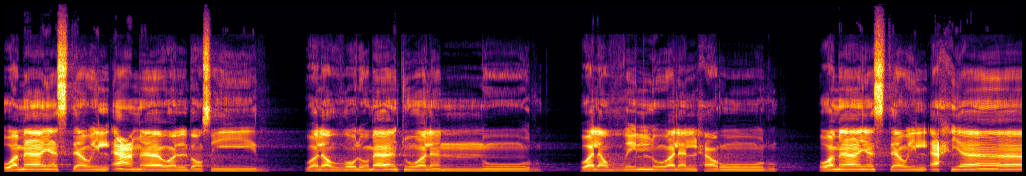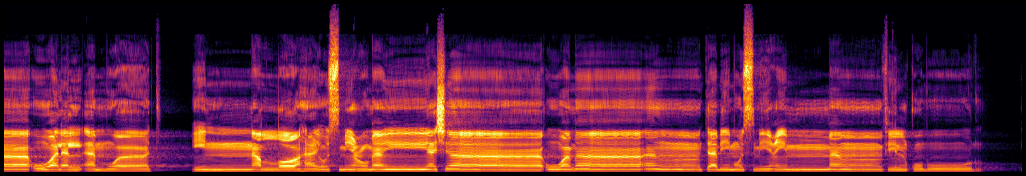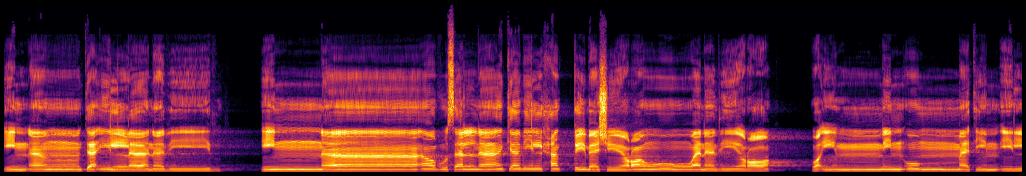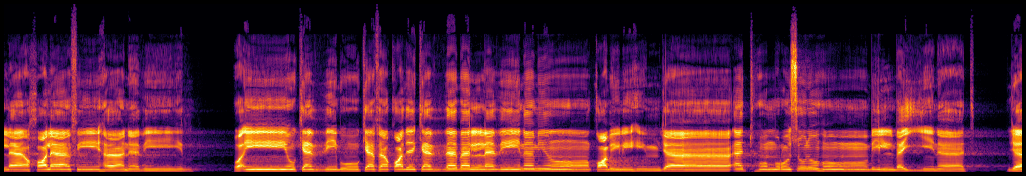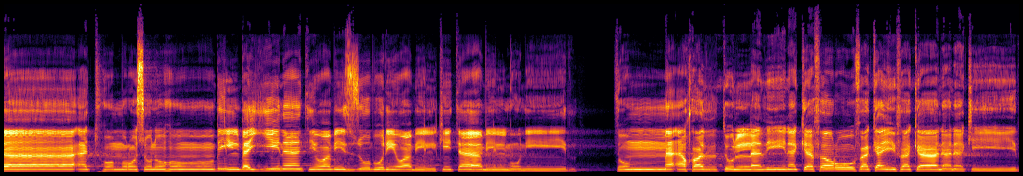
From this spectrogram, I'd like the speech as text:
وما يستوي الأعمى والبصير ولا الظلمات ولا النور ولا الظل ولا الحرور وما يستوي الأحياء ولا الأموات. ان الله يسمع من يشاء وما انت بمسمع من في القبور ان انت الا نذير انا ارسلناك بالحق بشيرا ونذيرا وان من امه الا خلا فيها نذير وان يكذبوك فقد كذب الذين من قبلهم جاءتهم رسلهم بالبينات جاءتهم رسلهم بالبينات وبالزبر وبالكتاب المنير ثم أخذت الذين كفروا فكيف كان نكير؟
